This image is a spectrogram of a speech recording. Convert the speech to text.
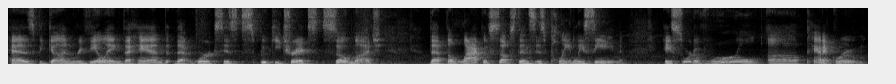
has begun revealing the hand that works his spooky tricks so much that the lack of substance is plainly seen. A sort of rural uh, panic room.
